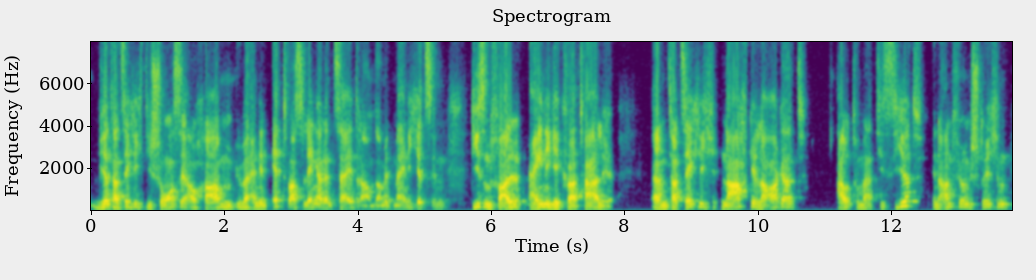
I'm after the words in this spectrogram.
wir tatsächlich die Chance auch haben, über einen etwas längeren Zeitraum, damit meine ich jetzt in diesem Fall einige Quartale, ähm, tatsächlich nachgelagert, automatisiert, in Anführungsstrichen,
